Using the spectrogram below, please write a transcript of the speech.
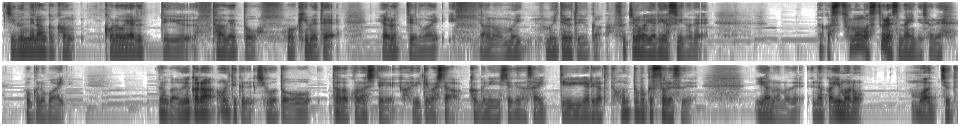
自分でなんかかん、これをやるっていうターゲットを決めてやるっていうのが、あの、向いてるというか、そっちの方がやりやすいので、なんかその方がストレスないんですよね。僕の場合。なんか上から降りてくる仕事をただこなして、はい、できました。確認してくださいっていうやり方って本当僕ストレスで嫌なので、なんか今の、まあちょっと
